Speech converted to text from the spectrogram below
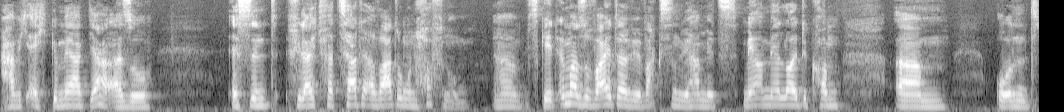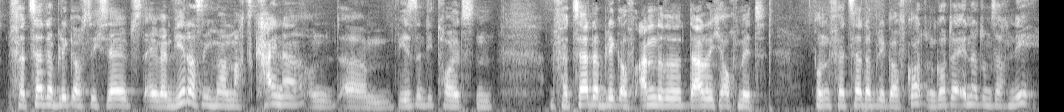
habe ich echt gemerkt, ja, also es sind vielleicht verzerrte Erwartungen und Hoffnungen. Ja, es geht immer so weiter, wir wachsen, wir haben jetzt mehr und mehr Leute kommen ähm, und verzerrter Blick auf sich selbst. Ey, wenn wir das nicht machen, macht es keiner und ähm, wir sind die Tollsten. Ein verzerrter Blick auf andere, dadurch auch mit und ein verzerrter Blick auf Gott. Und Gott erinnert und sagt, nee,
